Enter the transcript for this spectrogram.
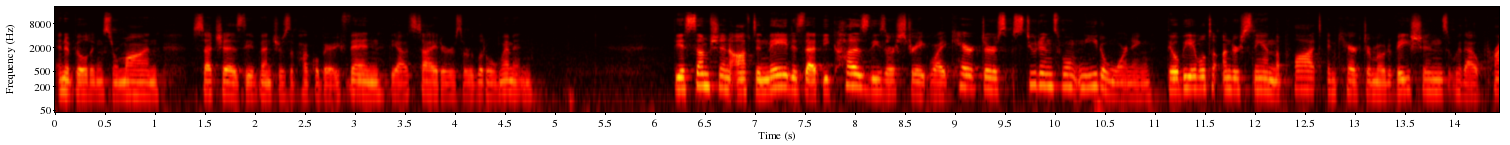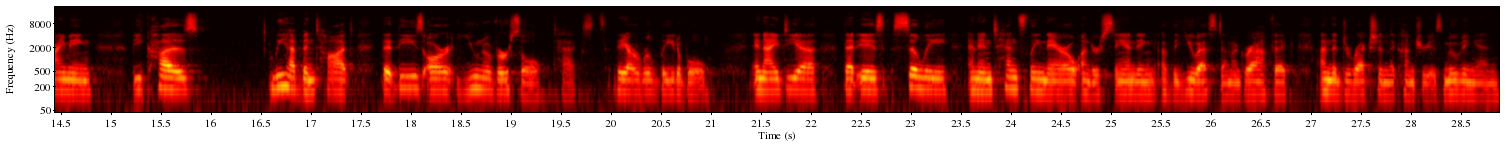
in a Bildungsroman, such as The Adventures of Huckleberry Finn, The Outsiders, or Little Women. The assumption often made is that because these are straight white characters, students won't need a warning. They'll be able to understand the plot and character motivations without priming because we have been taught that these are universal texts. They are relatable, an idea that is silly and intensely narrow understanding of the U.S. demographic and the direction the country is moving in.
